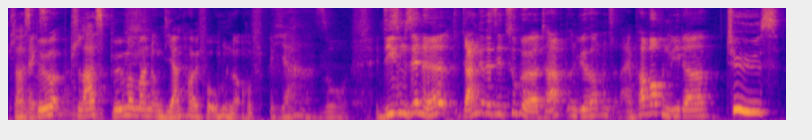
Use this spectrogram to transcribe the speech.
Klaas, Böhmer? Klaas Böhmermann und Jan Häufer Umlauf. Ja, so. In diesem Sinne, danke, dass ihr zugehört habt und wir hören uns in ein paar Wochen wieder. Tschüss!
